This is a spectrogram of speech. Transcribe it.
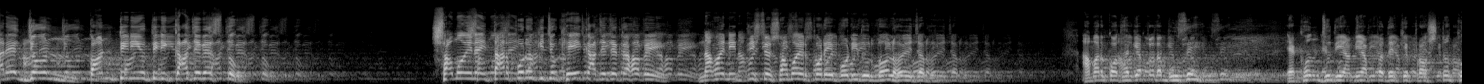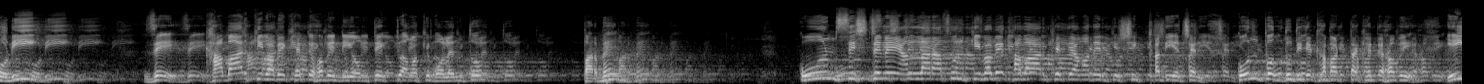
আরেকজন কন্টিনিউ তিনি কাজে ব্যস্ত। সময় নাই, তারপরও কিছু খেয়ে কাজে যেতে হবে। না হয় নির্দিষ্ট সময়ের পরে বডি দুর্বল হয়ে যাবে। আমার কথা কি আপনারা বুঝেন? এখন যদি আমি আপনাদেরকে প্রশ্ন করি যে খাবার কীভাবে খেতে হবে, নিয়মটা একটু আমাকে বলেন তো। পারবে কোন সিস্টেমে আল্লাহ রাসূল কীভাবে খাবার খেতে আমাদেরকে শিক্ষা দিয়েছেন? কোন পদ্ধতিতে খাবারটা খেতে হবে? এই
